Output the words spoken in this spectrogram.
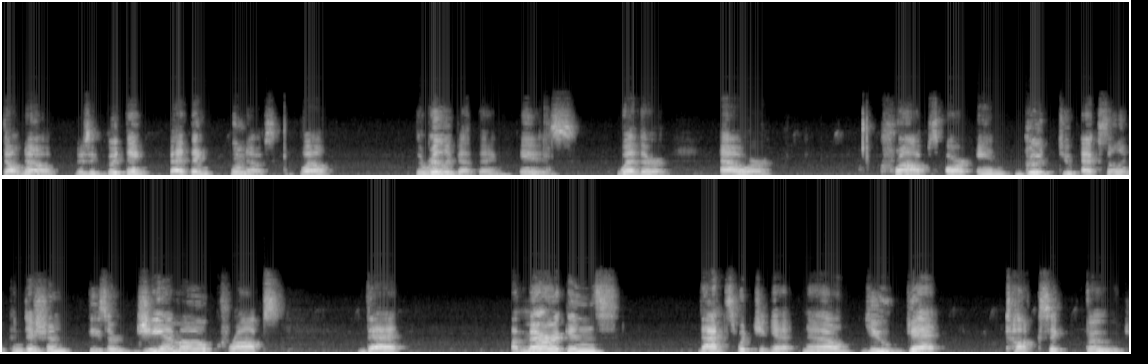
Don't know. Is it a good thing? Bad thing? Who knows? Well, the really bad thing is whether our crops are in good to excellent condition. These are GMO crops that Americans, that's what you get now. You get toxic food,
